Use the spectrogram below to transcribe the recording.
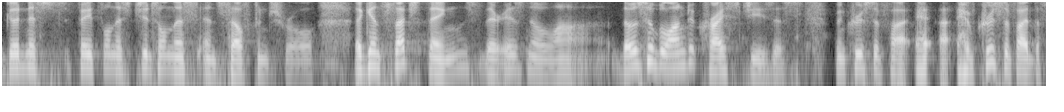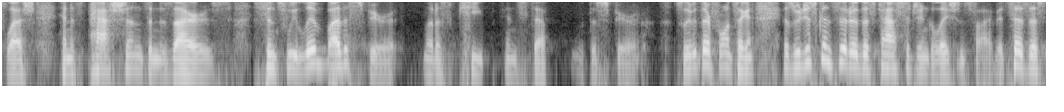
goodness, faithfulness, gentleness, and self-control. Against such things there is no law. Those who belong to Christ Jesus have, been crucified, uh, have crucified the flesh and its passions and desires. Since we live by the Spirit, let us keep in step with the Spirit. So leave it there for one second. As we just consider this passage in Galatians 5, it says this,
